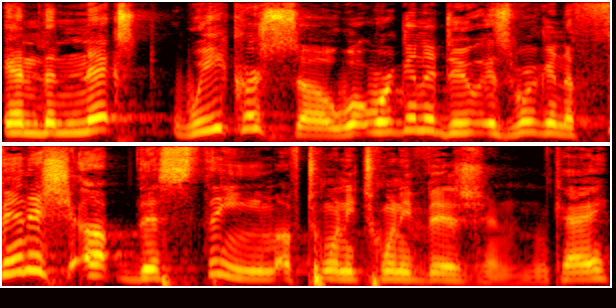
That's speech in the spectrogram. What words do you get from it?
in the next week or so, what we're gonna do is we're gonna finish up this theme of 2020 vision, okay?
